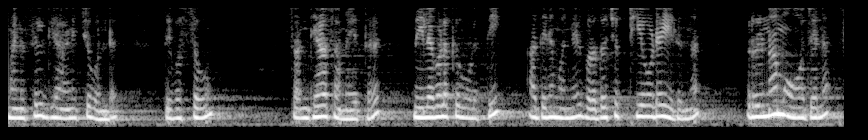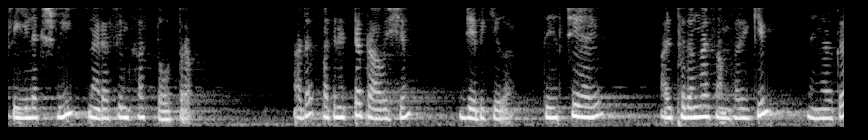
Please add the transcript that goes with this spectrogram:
മനസ്സിൽ ധ്യാനിച്ചുകൊണ്ട് ദിവസവും സന്ധ്യാസമയത്ത് നിലവിളക്ക് കൊളുത്തി അതിനു മുന്നിൽ വ്രതശുദ്ധിയോടെ ഇരുന്ന് ഋണമോചന ശ്രീലക്ഷ്മി നരസിംഹ സ്തോത്രം. അത് പതിനെട്ട് പ്രാവശ്യം ജപിക്കുക. തീർച്ചയായും അത്ഭുതങ്ങൾ സംഭവിക്കും. നിങ്ങൾക്ക്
